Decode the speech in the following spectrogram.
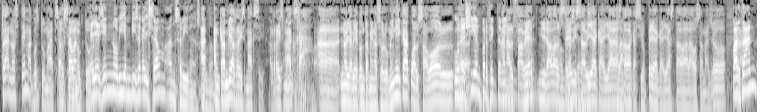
Clar, no estem acostumats al cel nocturn. aquella gent no havien vist aquell cel en sa vida, Ah, escolta'm. en canvi, els Reis sí. Els Reis Mags clar. eh, no hi havia contaminació lumínica, qualsevol... Coneixien perfectament, En alfabet eh, mirava el cel i sabia que allà Clar. estava Cassiopea, que allà estava la Ossa Major... Per tant,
